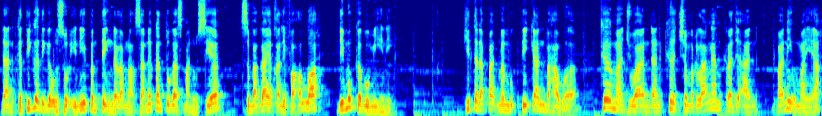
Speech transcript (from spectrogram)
Dan ketiga-tiga unsur ini penting dalam melaksanakan tugas manusia sebagai khalifah Allah di muka bumi ini. Kita dapat membuktikan bahawa kemajuan dan kecemerlangan kerajaan Bani Umayyah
